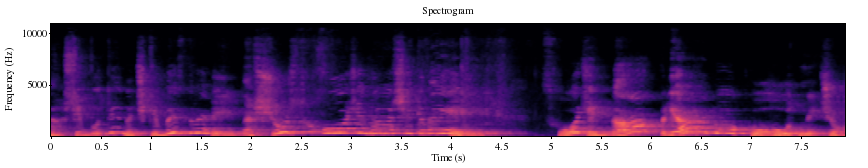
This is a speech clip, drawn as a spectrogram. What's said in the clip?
наші будиночки без дверей. На що ж схожі наші двері? Схожі на прямокутничок.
